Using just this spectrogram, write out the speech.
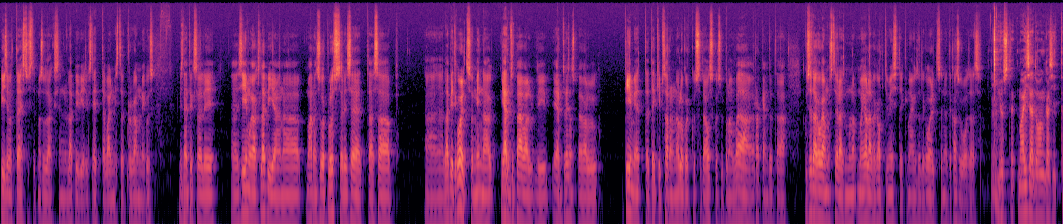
piisavalt tõestust, et ma suudaksin läbi viia sellist ettevalmistavat programmi, kus, mis näiteks oli äh, Siimu jaoks läbijana, ma arvan, suur pluss oli see, et ta saab äh, läbida koolituse, minna järgmisel päeval või järgmisel esmaspäeval tiimi ette, tekib sarnane olukord, kus seda oskust võib-olla on vaja rakendada. Kui seda kogemust ei ole, siis mul, ma ei ole väga optimistlik nagu selle koolituse nii-öelda kasu osas. just, et ma ise toon ka siit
